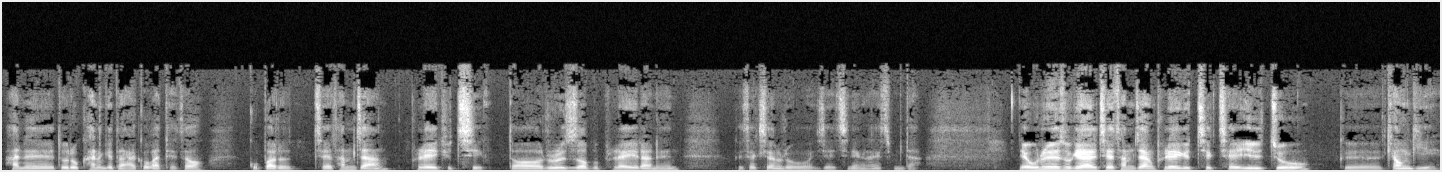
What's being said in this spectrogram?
하도록 하는 게 더 나을 것 같아서 곧바로 제 3장 플레이 규칙 The Rules of Play라는 그 섹션으로 이제 진행을 하겠습니다. 네, 오늘 소개할 제 3장 플레이 규칙 제 1조 그 경기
